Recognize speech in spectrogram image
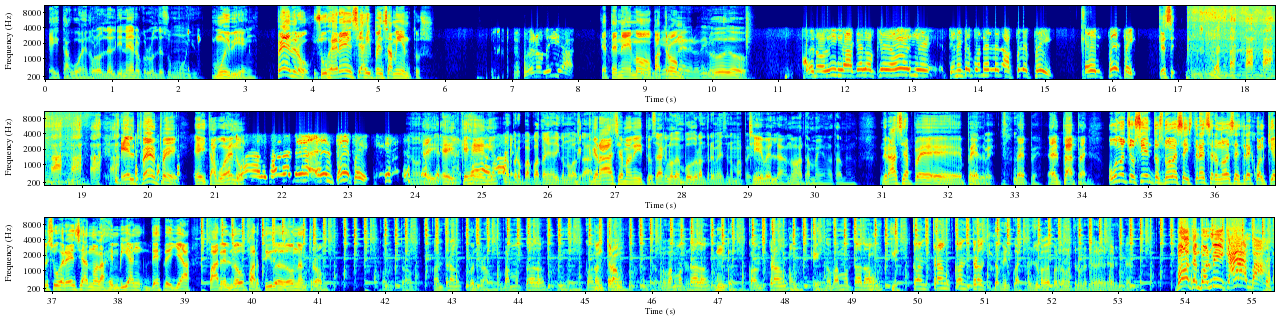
Ey, está bueno. Color del dinero, el color de su moño. Muy bien. Pedro, sugerencias y pensamientos. Buenos días. ¿Qué tenemos, patrón? Bien, Pedro, dime. Saludos. Buenos días. ¿Qué es lo que oye? Tienen que ponerle la Pepe. El Pepe. ¿Qué si- El Pepe. Ey, está bueno. El Pepe. No, no. Ey, ey, qué genio. No, pero para cuatro años digo no va a estar. Gracias, manito. O sea que lo de embo duran tres meses nada más. Sí, es verdad. No, está menos, está menos. Gracias, Pe- eh, Pedro. Pepe. Pepe. El Pepe. 1-800-963-0963. Cualquier sugerencia nos las envían desde ya para el nuevo partido de Donald Trump. Con Trump. Nos vamos todos. Mm, Con, con Trump. Trump. Con Trump. Nos vamos todos. Mm, Con Trump. ¿Con quién? Nos vamos todos. ¿Con quién? Con Trump. 2004. Hizo pagado por Donald Trump. ¡Voten por mí, caramba!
